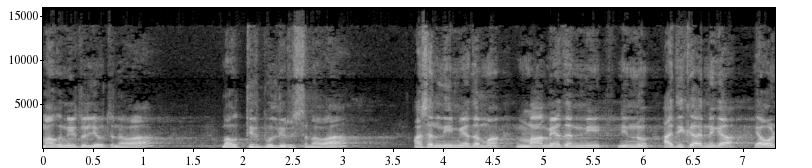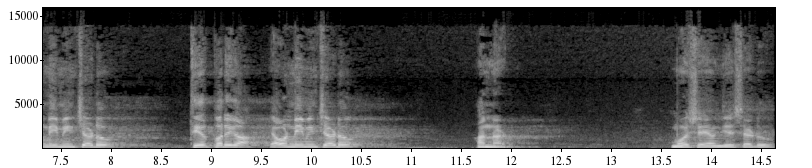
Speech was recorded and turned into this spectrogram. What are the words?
మాకు నీతులు చెబుతున్నావా? మాకు తీర్పులు తీరుస్తున్నావా? అసలు నీ మీద మా మా మీద నీ నిన్ను అధికారినిగా ఎవడు నియమించాడు? తీర్పరిగా ఎవడు నియమించాడు? అన్నాడు. మోస ఏం చేశాడు?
